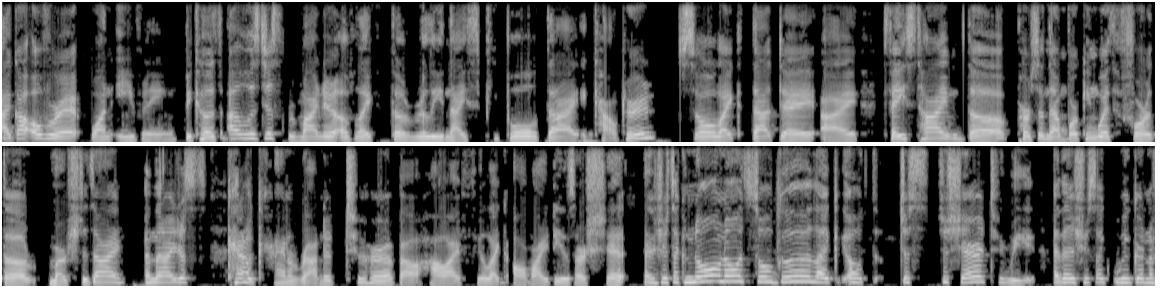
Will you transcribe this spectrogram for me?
I got over it one evening because I was just reminded of like the really nice people that I encountered. So like that day I FaceTime the person that I'm working with for the merch design. And then I just kind of kind of ranted to her about how I feel like all my ideas are shit. And she's like, "No, no, it's so good. Like, oh, th- just just share it to me." And then she's like, "We're to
